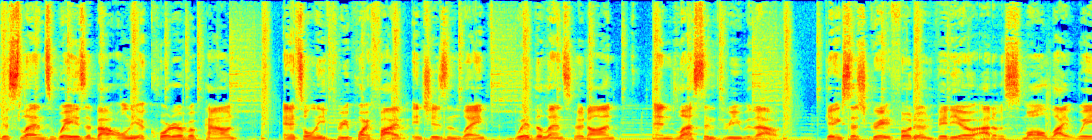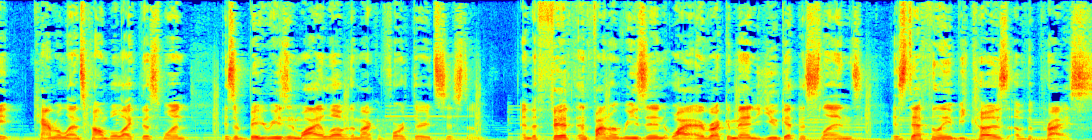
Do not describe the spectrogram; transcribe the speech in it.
This lens weighs about only a quarter of a pound and it's only 3.5 inches in length with the lens hood on and less than 3 without. Getting such great photo and video out of a small lightweight camera lens combo like this one is a big reason why I love the Micro Four Thirds system. And the fifth and final reason why I recommend you get this lens is definitely because of the price.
